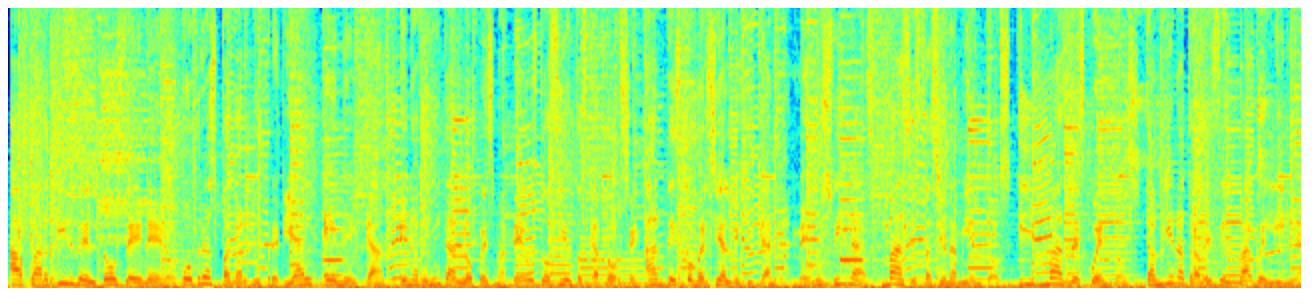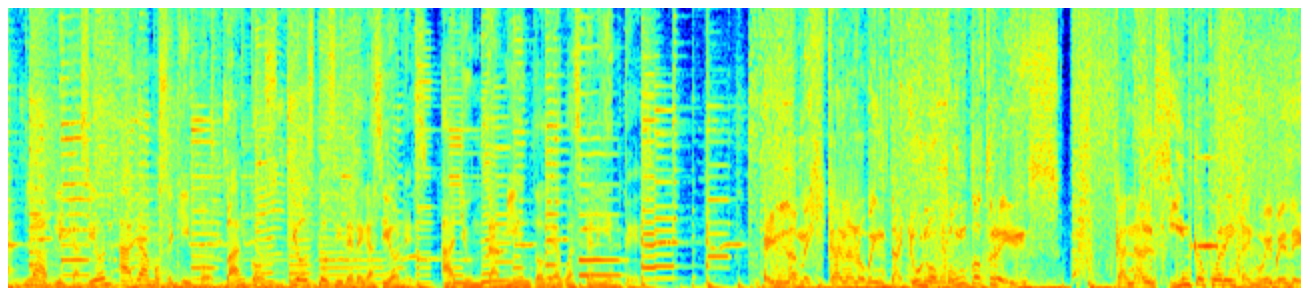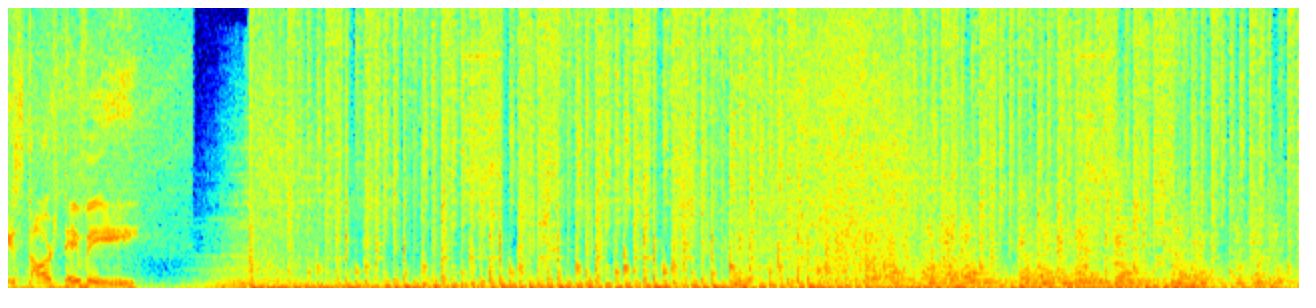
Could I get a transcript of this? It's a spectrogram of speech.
A partir del 2 de enero podrás pagar tu predial en el CAMP, en Avenida López Mateos 214, antes Comercial Mexicana. Menos filas, más estacionamientos y más descuentos. También a través del pago en línea, la aplicación Hagamos Equipo, bancos, kioscos y delegaciones. Ayuntamiento de Aguascalientes. En la Mexicana 91.3, canal 149 de Star TV.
